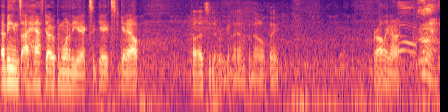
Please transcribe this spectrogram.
That means I have to open one of the exit gates to get out. Oh, that's never gonna happen, I don't think. Probably not.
